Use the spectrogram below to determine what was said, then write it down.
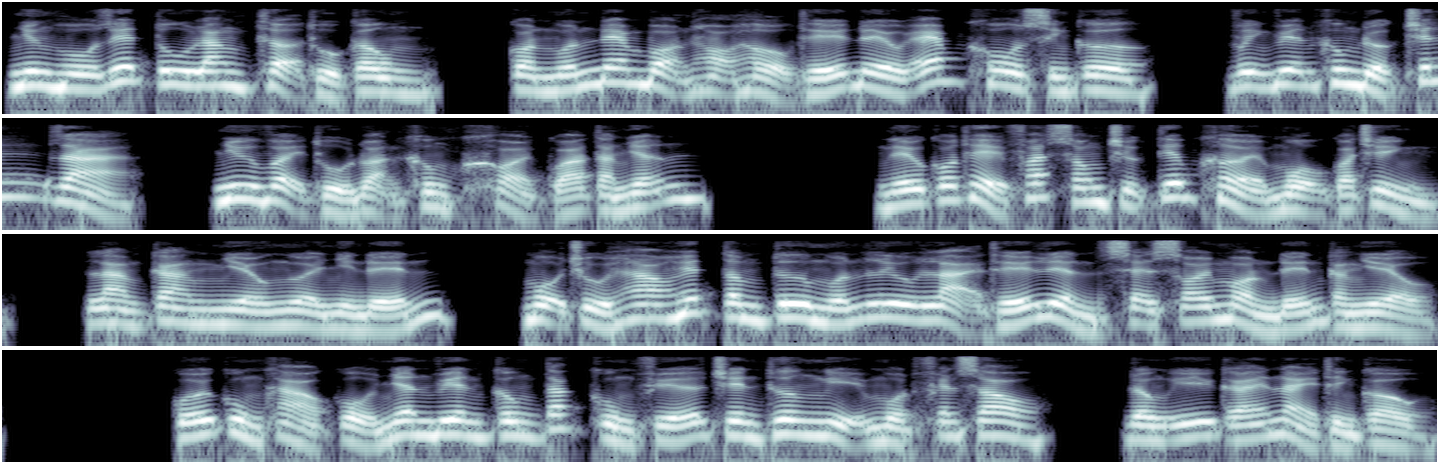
Nhưng hồ giết tu lăng thợ thủ công, còn muốn đem bọn họ hậu thế đều ép khô sinh cơ, vĩnh viễn không được chết giả, như vậy thủ đoạn không khỏi quá tàn nhẫn. Nếu có thể phát sóng trực tiếp khởi mộ quá trình, làm càng nhiều người nhìn đến, mộ chủ hao hết tâm tư muốn lưu lại thế liền sẽ sói mòn đến càng nhiều. Cuối cùng khảo cổ nhân viên công tác cùng phía trên thương nghị một phen sau, đồng ý cái này thỉnh cầu.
